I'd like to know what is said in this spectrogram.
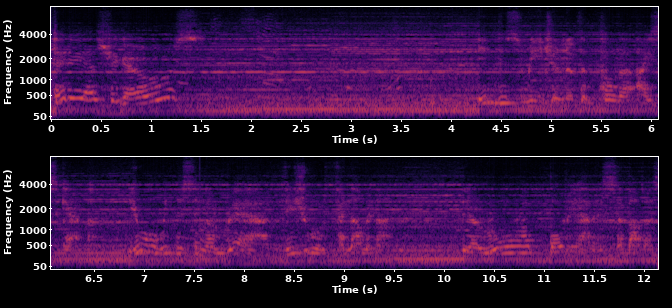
Steady as she goes. In this region of the polar ice cap, you're witnessing a rare visual phenomenon. The aurora borealis above us.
